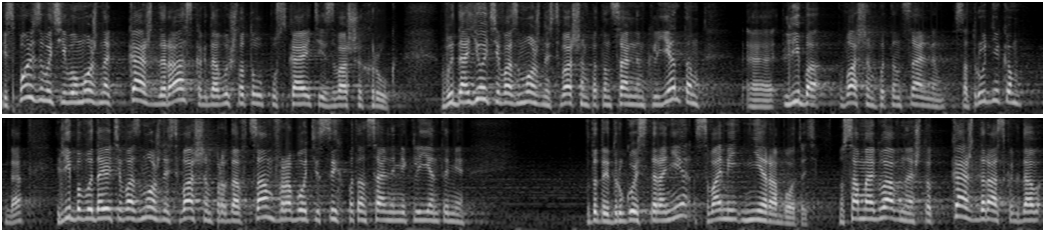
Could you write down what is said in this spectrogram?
Использовать его можно каждый раз, когда вы что-то упускаете из ваших рук. Вы даете возможность вашим потенциальным клиентам Э, либо вашим потенциальным сотрудникам, да, либо вы даете возможность вашим продавцам в работе с их потенциальными клиентами вот этой другой стороне с вами не работать. Но самое главное, что каждый раз, когда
